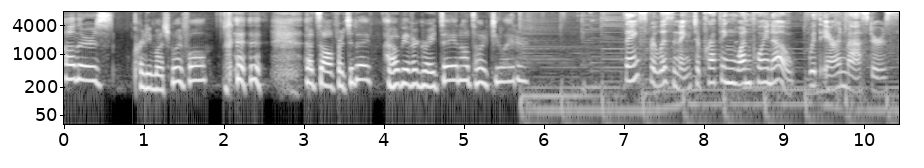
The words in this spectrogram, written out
others pretty much my fault. That's all for today. I hope you have a great day, and I'll talk to you later. Thanks for listening to Prepping 1.0 with Aaron Masters.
